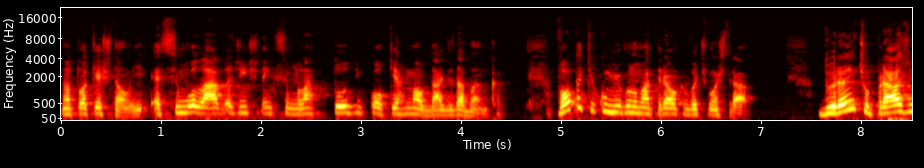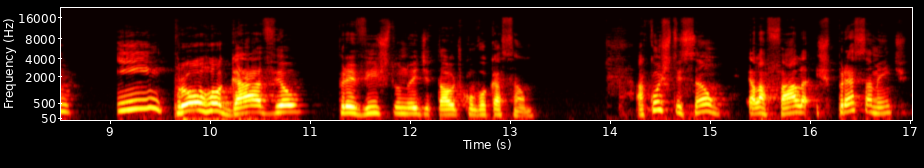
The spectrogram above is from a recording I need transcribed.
na tua questão. E é simulado, a gente tem que simular toda e qualquer maldade da banca. Volta aqui comigo no material que eu vou te mostrar durante o prazo improrrogável previsto no edital de convocação. A Constituição, ela fala expressamente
